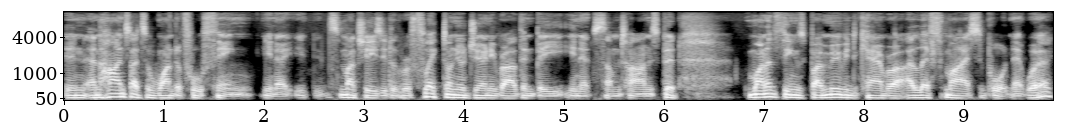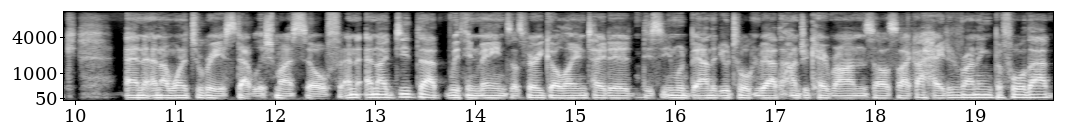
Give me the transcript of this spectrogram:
in, and hindsight's a wonderful thing. You know, it, it's much easier to reflect on your journey rather than be in it sometimes. But one of the things by moving to Canberra, I left my support network and, and I wanted to reestablish myself. And, and I did that within means. I was very goal orientated, this inward bound that you were talking about, the 100K runs. I was like, I hated running before that.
